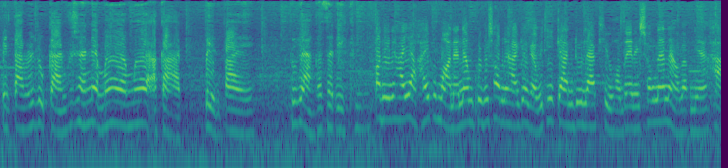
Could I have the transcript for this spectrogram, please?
เป็นตามฤดูกาล เพราะฉะนั้นเนี่ยเมื่อเมื่ออากาศเปลี่ยนไปทุกอย่างก็จะดีขึ้น ตอนนี้นะคะอยากให้คุณหมอแนะนำคุณผู้ชมนะคะเกี่ยวกับวิธีการดูแลผิวของตัวเองในช่วงหน้าหนาวแบบนี้ค่ะ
